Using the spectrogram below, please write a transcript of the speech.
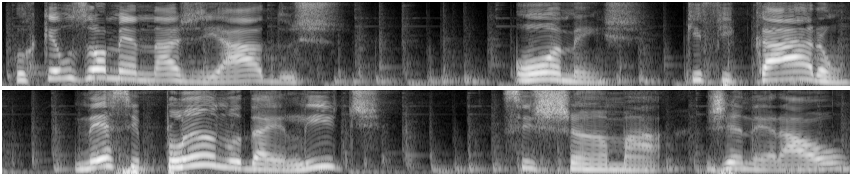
porque os homenageados homens que ficaram nesse plano da elite se chama General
